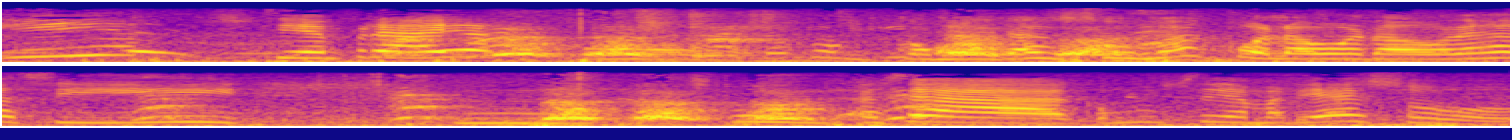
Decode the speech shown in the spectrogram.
Y siempre hay, como, como en suma, colaboradores así, mm, o sea, ¿cómo se llamaría eso?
